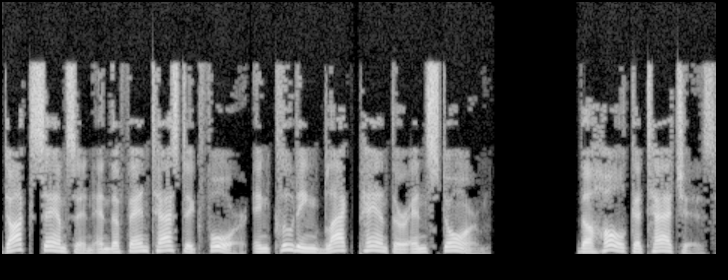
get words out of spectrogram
Doc Samson and the Fantastic Four including Black Panther and Storm. The Hulk attaches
